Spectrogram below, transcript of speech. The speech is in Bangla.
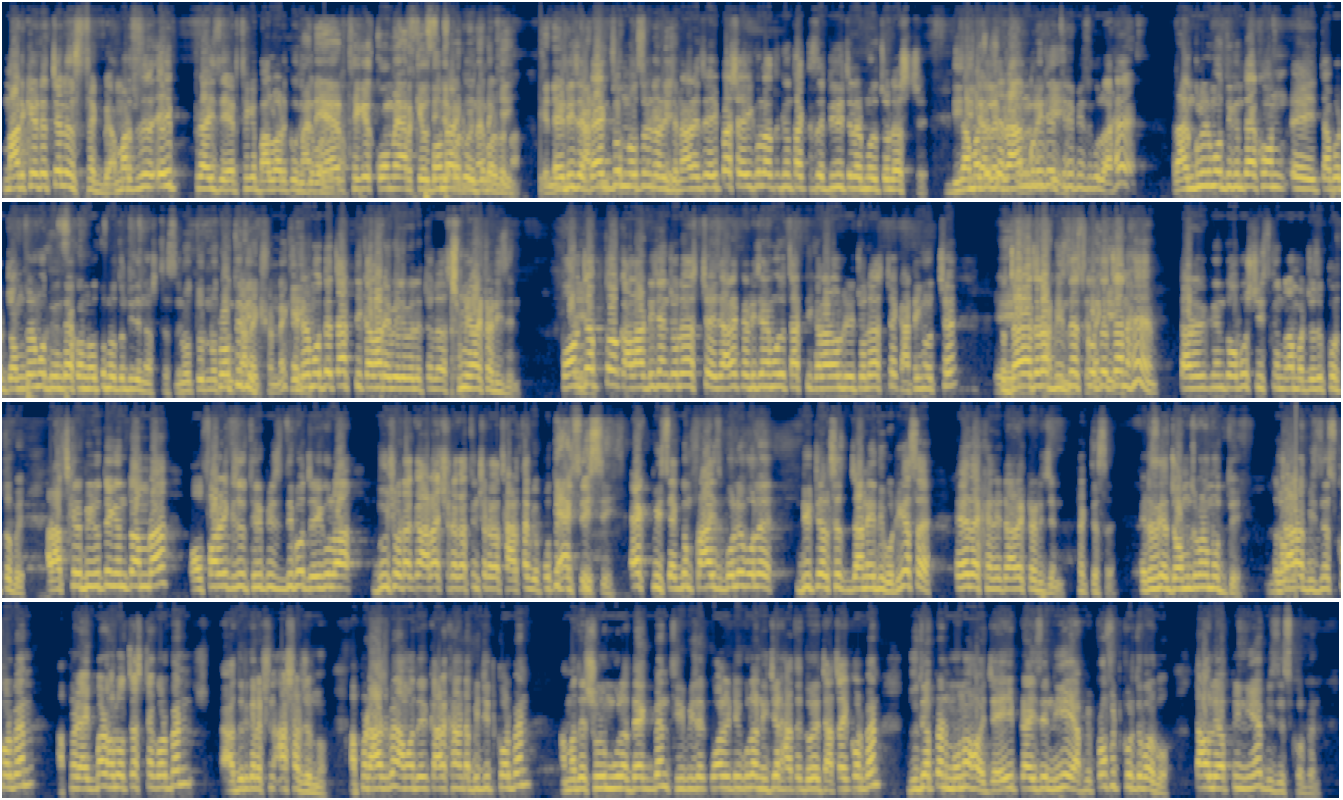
মার্কেটে চ্যালেঞ্জ থাকবে। আমার এই প্রাইসে এর থেকে ভালো আর কেউ দিতে মানে পারবে এর থেকে কমে আর কেউ দিতে পারবে না এই যে ডিজাইনটা একদম নতুন একটা? ডিজাইন আর এই যে এই পাশে এইগুলো কিন্তু থাকতেছে ডিজিটালের মধ্যে চলে আসছে। আমাদের যে রাঙ্গুলি যে থ্রি পিসগুলো হ্যাঁ রাঙ্গুলির মধ্যে কিন্তু এখন এই তারপর জমজমের মধ্যে কিন্তু এখন নতুন নতুন ডিজাইন আসতেছে। নতুন নতুন কালেকশন নাকি? এটার মধ্যে চারটি কালার এভেলেবেল চলে আসছে। আমি আরেকটা ডিজাইন পর্যাপ্ত কালার ডিজাইন চলে আসছে। এই যে আরেকটা ডিজাইনের মধ্যে চারটি কালার অলরেডি চলে আসছে। কাটিং হচ্ছে। তো যারা যারা বিজনেস করতে চান হ্যাঁ তাদের কিন্তু অবশ্যই স্ক্রিন নাম্বার যোগাযোগ করতে হবে। আর আজকের ভিডিওতে কিন্তু আমরা অফারে কিছু থ্রি পিস দিব যেগুলা দুইশো টাকা আড়াইশো টাকা তিনশো টাকা ছাড় থাকবে প্রতি এক পিসে পিসে এক পিস একদম প্রাইস বলে বলে ডিটেলস জানিয়ে দিব ঠিক আছে? এই দেখেন এটা আরেকটা ডিজাইন থাকতেছে। এটা থেকে জমজমের মধ্যে। যারা বিজনেস করবেন আপনারা একবার হলো চেষ্টা করবেন আদুরি কালেকশন আসার জন্য। আপনারা আসবেন আমাদের কারখানাটা ভিজিট করবেন আমাদের শোরুমগুলো দেখবেন থ্রি পিসের কোয়ালিটি গুলো নিজের হাতে ধরে যাচাই করবেন। যদি আপনার মনে হয় যে এই প্রাইসে নিয়ে আপনি প্রফিট করতে পারব তাহলে আপনি নিয়ে বিজনেস করবেন।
